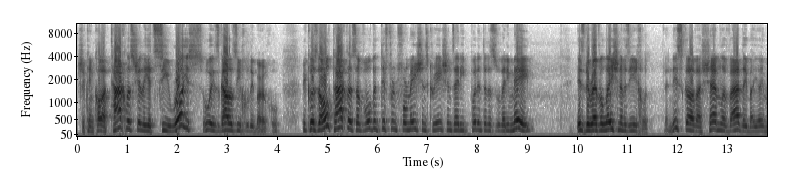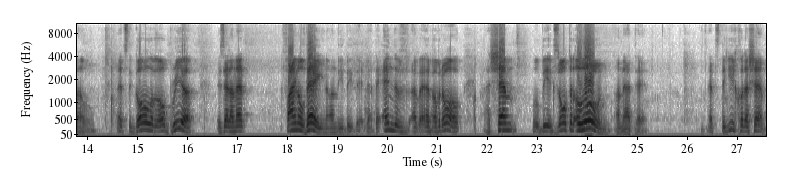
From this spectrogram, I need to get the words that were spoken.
She can call a Tachlis Sheli Yitzirois, who is Gal Zichudi Baruch Because the whole Tachlis of all the different formations, creations that he put into this, that he made, is the revelation of his Yichud. V'niska of Hashem levadei That's the goal of the whole Bria, is that on that final day, you know, on the, the, the at the end of, of, of it all, Hashem will be exalted alone on that day. That's the Yichud Hashem.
